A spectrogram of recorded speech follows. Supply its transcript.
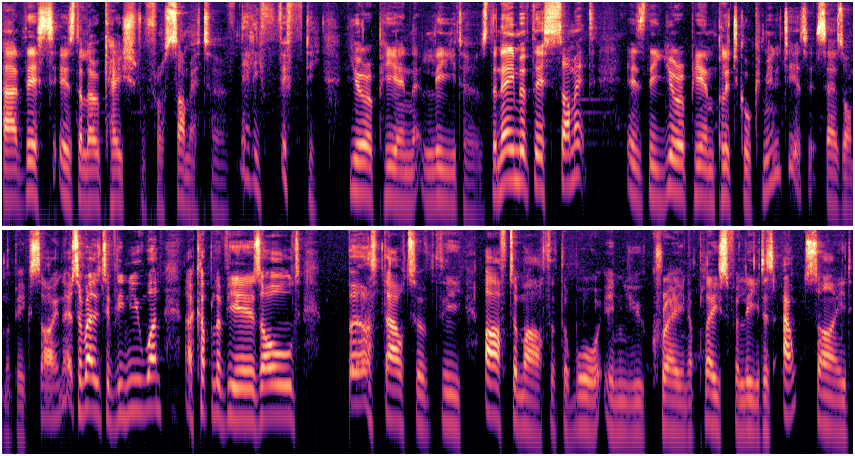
Uh, this is the location for a summit of nearly 50 European leaders. The name of this summit is the European Political Community, as it says on the big sign. It's a relatively new one, a couple of years old, birthed out of the aftermath of the war in Ukraine, a place for leaders outside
